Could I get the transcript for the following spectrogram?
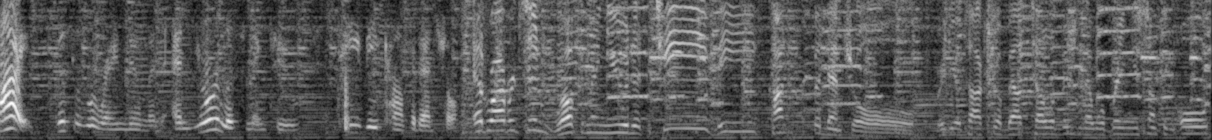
Hi, this is Laraine Newman, and you're listening to TV Confidential. Ed Robertson welcoming you to TV Confidential, radio talk show about television that will bring you something old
